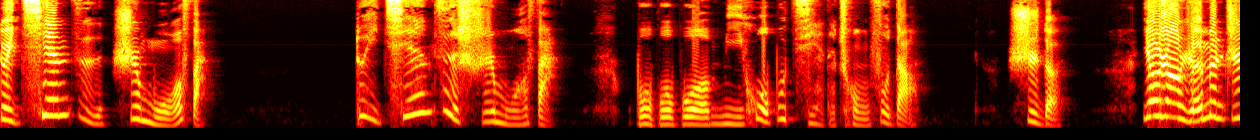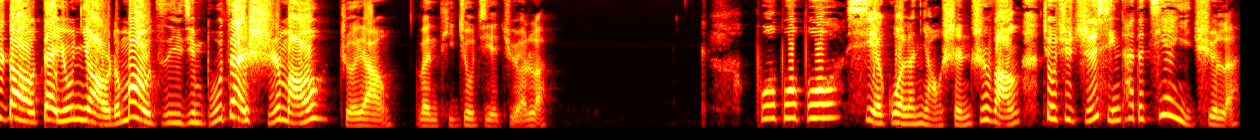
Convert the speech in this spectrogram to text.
对签字施魔法，对签字施魔法。波波波迷惑不解地重复道：“是的，要让人们知道带有鸟的帽子已经不再时髦，这样问题就解决了。”波波波谢过了鸟神之王，就去执行他的建议去了。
